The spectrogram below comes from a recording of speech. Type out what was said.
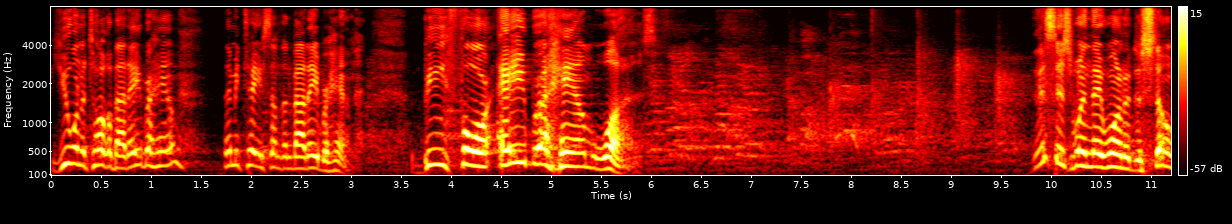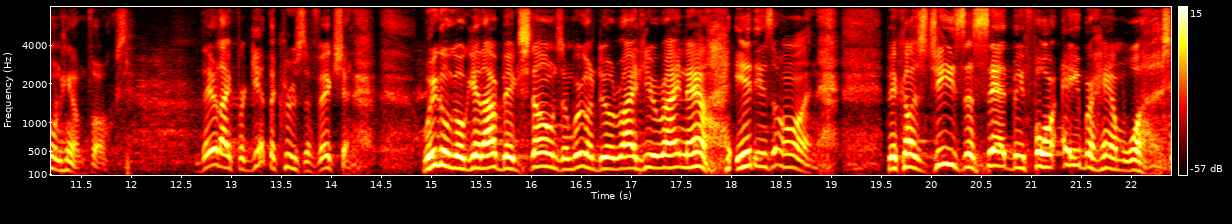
You want to talk about Abraham? Let me tell you something about Abraham. Before Abraham was, this is when they wanted to stone him, folks. They're like, Forget the crucifixion. We're going to go get our big stones and we're going to do it right here, right now. It is on because Jesus said before Abraham was,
